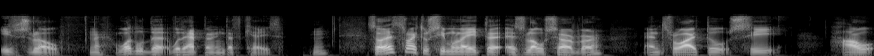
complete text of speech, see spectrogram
is slow what would, would happen in that case hmm? so let's try to simulate a slow server and try to see how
